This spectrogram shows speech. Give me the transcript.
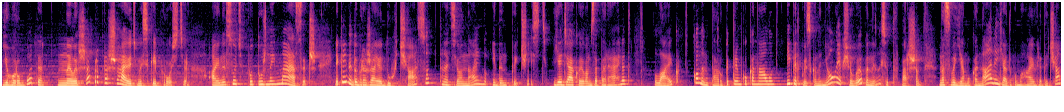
Його роботи не лише прикрашають міський простір, а й несуть потужний меседж, який відображає дух часу та національну ідентичність. Я дякую вам за перегляд, лайк, коментар у підтримку каналу і підписка на нього, якщо ви опинилися тут вперше. На своєму каналі я допомагаю глядачам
